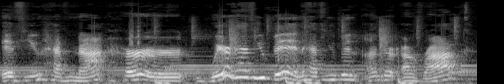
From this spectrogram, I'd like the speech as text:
If you have not heard, where have you been? Have you been under a rock?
